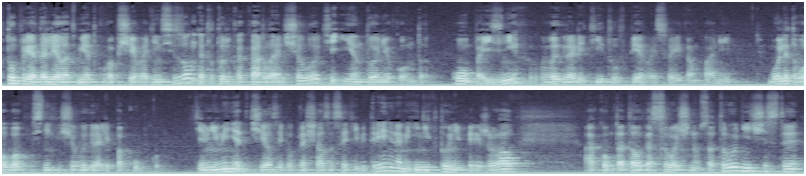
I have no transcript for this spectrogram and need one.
Кто преодолел отметку вообще в один сезон, это только Карло Анчелотти и Антонио Конто. Оба из них выиграли титул в первой своей компании. Более того, оба с них еще выиграли покупку. Тем не менее, Челси попрощался с этими тренерами, и никто не переживал о каком-то долгосрочном сотрудничестве,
